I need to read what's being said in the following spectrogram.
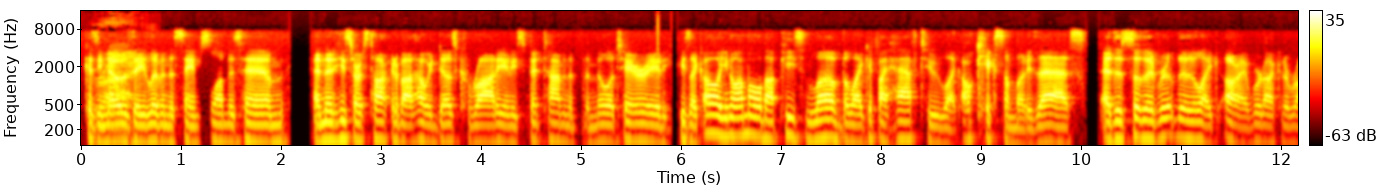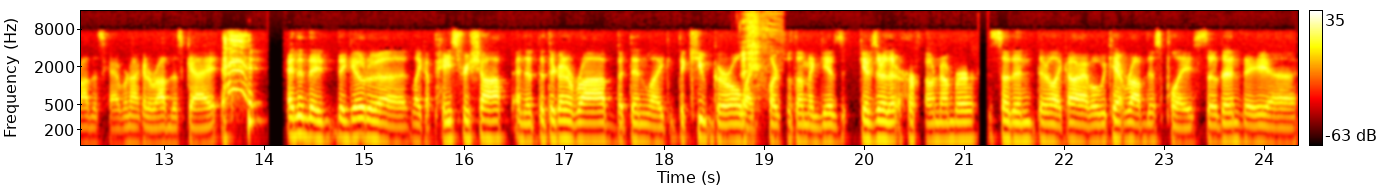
because he knows they live in the same slum as him. And then he starts talking about how he does karate and he spent time in the, the military. And he's like, "Oh, you know, I'm all about peace and love, but like if I have to, like I'll kick somebody's ass." And then, so they re- they're like, "All right, we're not gonna rob this guy. We're not gonna rob this guy." and then they they go to a like a pastry shop and that, that they're gonna rob but then like the cute girl like flirts with them and gives gives her the, her phone number. So then they're like all right well we can't rob this place. So then they uh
